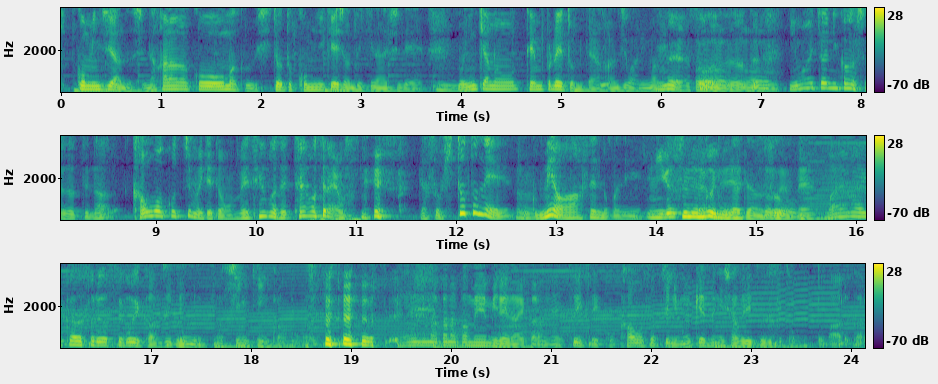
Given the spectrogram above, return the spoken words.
引っ込み思案だしなかなかこううまく人とコミュニケーションできないしで、ん。もう陰キャのテンプレートみたいな感じはあります。ねそうだね、んだって、うん。い今井ちゃんに関してはだってな顔はこっち向いてても目線は絶対合わせないもんね。やそう人とね、僕目を合わせるのがね苦手ね。すんごい苦手なのそうだよね。前々からそれはすごい感じてて、親近感をうんなかなか目見れないからねついついこう顔をそっちに向けずに喋り続けちゃうことがあるから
